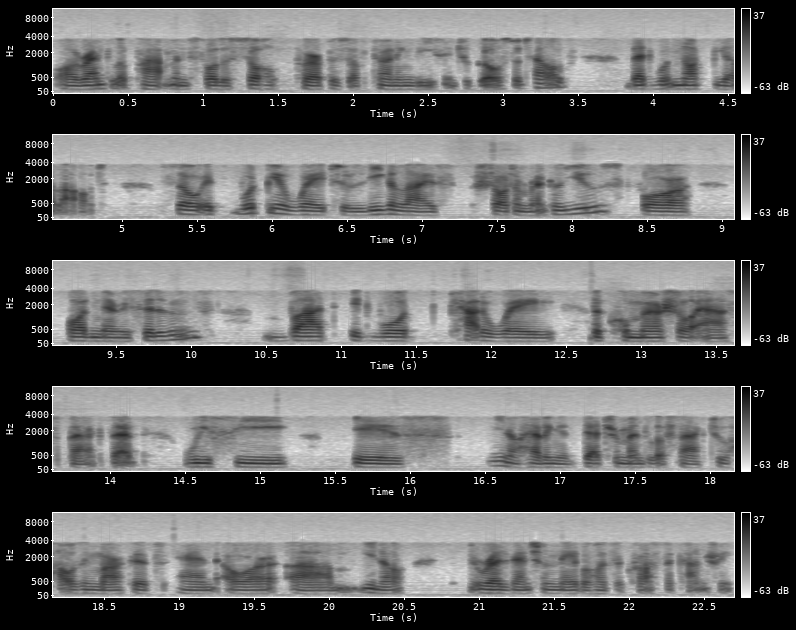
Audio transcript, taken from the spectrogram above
or rental apartments for the sole purpose of turning these into ghost hotels, that would not be allowed. So it would be a way to legalize short term rental use for ordinary citizens, but it would cut away the commercial aspect that we see is you know having a detrimental effect to housing markets and our um, you know residential neighborhoods across the country.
